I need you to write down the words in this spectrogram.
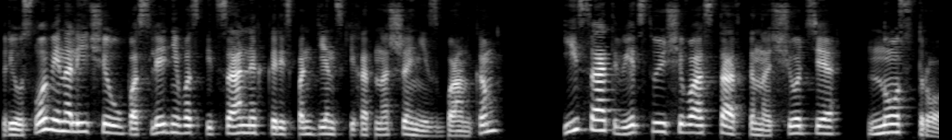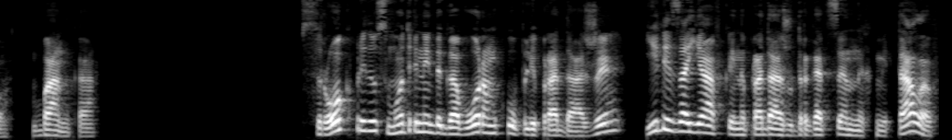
при условии наличия у последнего специальных корреспондентских отношений с банком и соответствующего остатка на счете Ностро банка. Срок, предусмотренный договором купли-продажи или заявкой на продажу драгоценных металлов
